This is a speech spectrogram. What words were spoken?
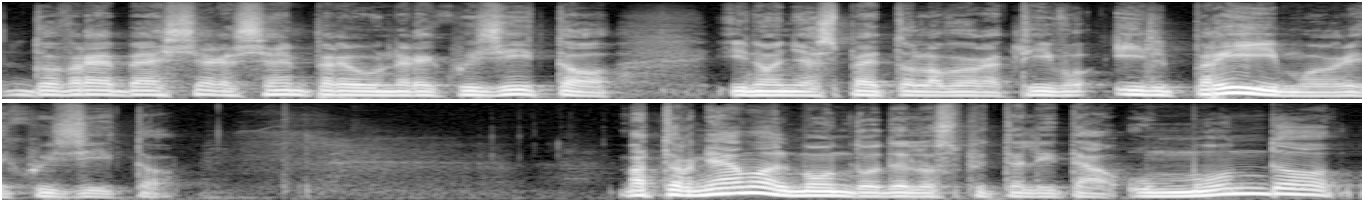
dovrebbe essere sempre un requisito in ogni aspetto lavorativo, il primo requisito. Ma torniamo al mondo dell'ospitalità, un mondo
